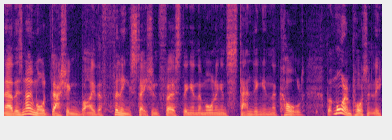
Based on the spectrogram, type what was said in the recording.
Now, there's no more dashing by the filling station first thing in the morning and standing in the cold. But more importantly,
